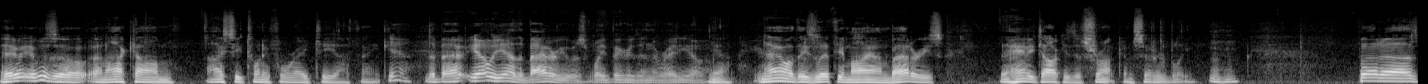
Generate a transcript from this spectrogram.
it, it was a an ICOM IC24AT, I think. Yeah, the bat- oh yeah, the battery was way bigger than the radio. Yeah. Here. Now with these lithium ion batteries, the handy talkies have shrunk considerably. Mm-hmm. But uh,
